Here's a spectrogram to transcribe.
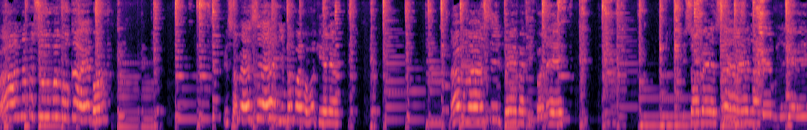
bana basuba mukaebo bisomese jimbo baba bakiyele nabwasilpe batipane bisobese lambe munyege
